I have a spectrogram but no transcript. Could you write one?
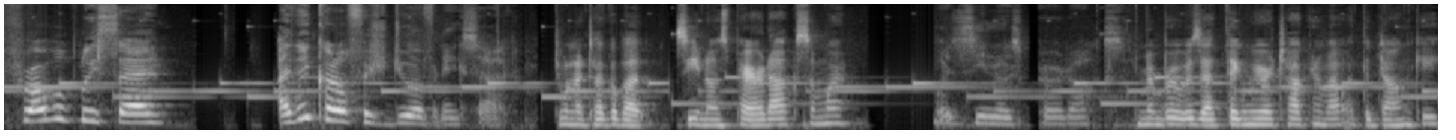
probably say. I think cuttlefish do have an ink sac. Do you want to talk about Zeno's paradox somewhere? What's Zeno's paradox? Remember it was that thing we were talking about with the donkey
